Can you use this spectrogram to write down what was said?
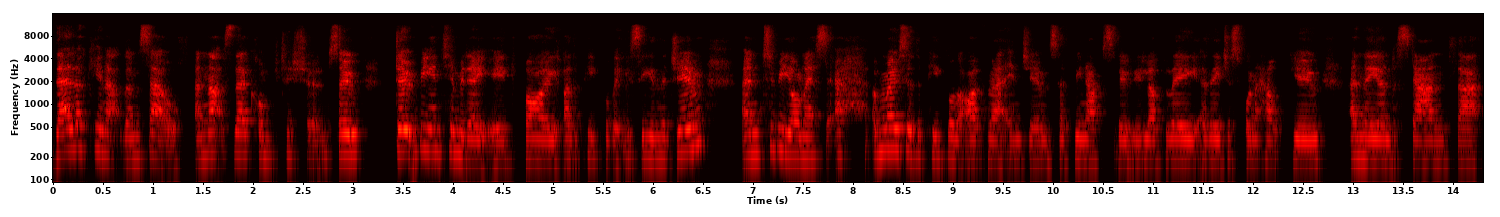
They're looking at themselves and that's their competition. So don't be intimidated by other people that you see in the gym. And to be honest eh, most of the people that I've met in gyms have been absolutely lovely and they just want to help you and they understand that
